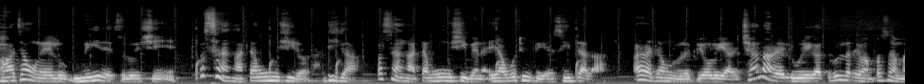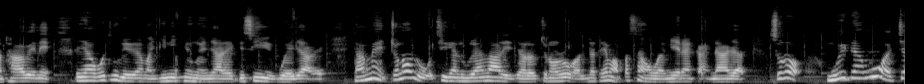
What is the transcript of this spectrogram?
ဘာကြောင့်လဲလို့မေးတယ်ဆိုလို့ရှိရင်ပတ်စံကတန်ဖိုးမရှိတော့တာအဓိကပတ်စံကတန်ဖိုးမရှိဘဲနဲ့အရာဝတ္ထုတွေအစည်းတက်လာအဲ့ဒါကြောင့်လို့လည်းပြောလို့ရတယ်ချမ်းသာတဲ့လူတွေကသူတို့လက်ထဲမှာပတ်စံမထားဘဲနဲ့အရာဝတ္ထုတွေထဲမှာယင်းနှိမ့်ညွှန်နေကြတယ်ပစ္စည်းတွေဝယ်ကြတယ်ဒါပေမဲ့ကျွန်တော်လိုအခြေခံလူတန်းသားတွေကြတော့ကျွန်တော်တို့ကလက်ထဲမှာပတ်စံဝယ်အမြဲတမ်းကင်ထားကြတယ်ဆိုတော့ငွေတန်ဖိုးကကျ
